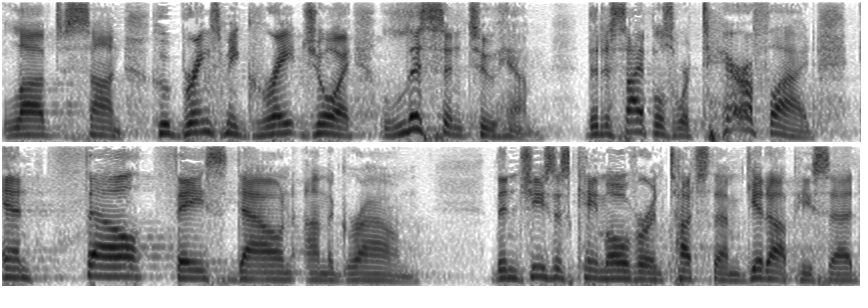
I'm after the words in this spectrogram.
loved son, who brings me great joy. Listen to him. The disciples were terrified and fell face down on the ground. Then Jesus came over and touched them. Get up, he said.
